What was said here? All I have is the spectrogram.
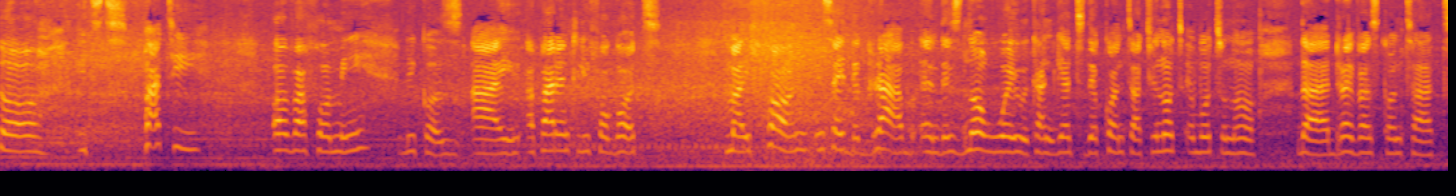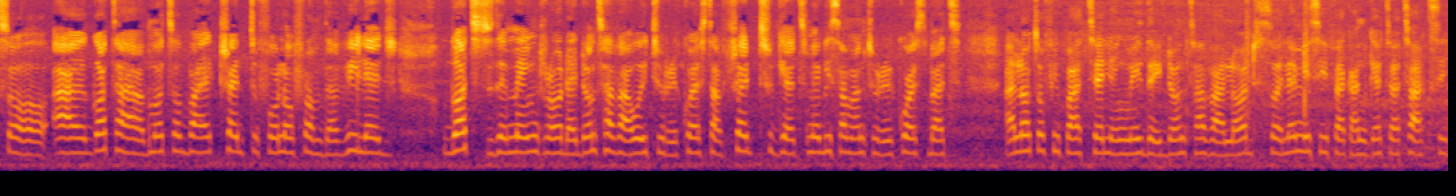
So it's party over for me because I apparently forgot my phone inside the grab and there's no way we can get the contact. You're not able to know the driver's contact. So I got a motorbike, tried to follow from the village, got to the main road. I don't have a way to request. I've tried to get maybe someone to request, but a lot of people are telling me they don't have a load. So let me see if I can get a taxi.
